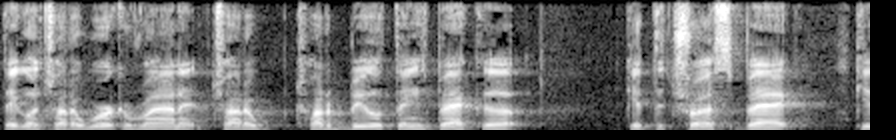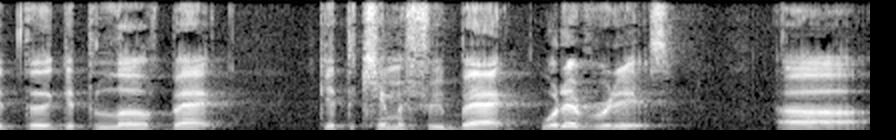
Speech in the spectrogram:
they're gonna try to work around it, try to try to build things back up, get the trust back, get the get the love back, get the chemistry back, whatever it is. Uh,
